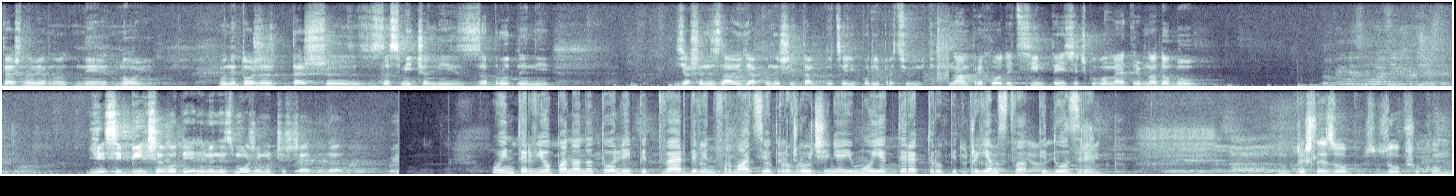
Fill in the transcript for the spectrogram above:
теж, мабуть, не нові. Вони теж, теж е, засмічені, забруднені. Я ще не знаю, як вони ще й так до цієї пори працюють. Нам приходить 7 тисяч кубометрів на добу. Якщо більше води, ми не зможемо очищати. Да. У інтерв'ю пан Анатолій підтвердив інформацію про вручення йому як директору підприємства підозри. Ну, прийшли з, об, з обшуком,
